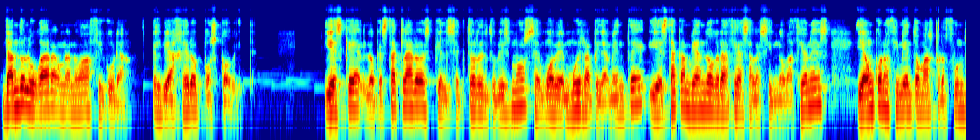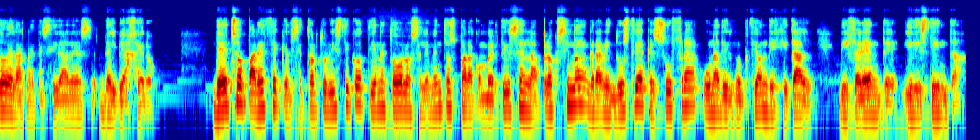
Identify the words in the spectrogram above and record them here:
dando lugar a una nueva figura, el viajero post-COVID. Y es que lo que está claro es que el sector del turismo se mueve muy rápidamente y está cambiando gracias a las innovaciones y a un conocimiento más profundo de las necesidades del viajero. De hecho, parece que el sector turístico tiene todos los elementos para convertirse en la próxima gran industria que sufra una disrupción digital, diferente y distinta,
